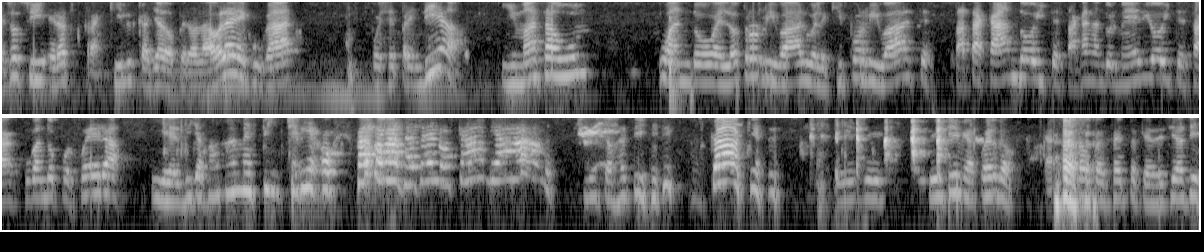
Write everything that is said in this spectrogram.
eso sí, era tranquilo y callado, pero a la hora de jugar, pues se prendía. Y más aún cuando el otro rival o el equipo rival te está atacando y te está ganando el medio y te está jugando por fuera y el Villa, no mames, pinche viejo, ¿cuándo vas a hacer los cambios? Y así, cambios. Sí, sí, sí, sí, me acuerdo, me acuerdo perfecto que decía así,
